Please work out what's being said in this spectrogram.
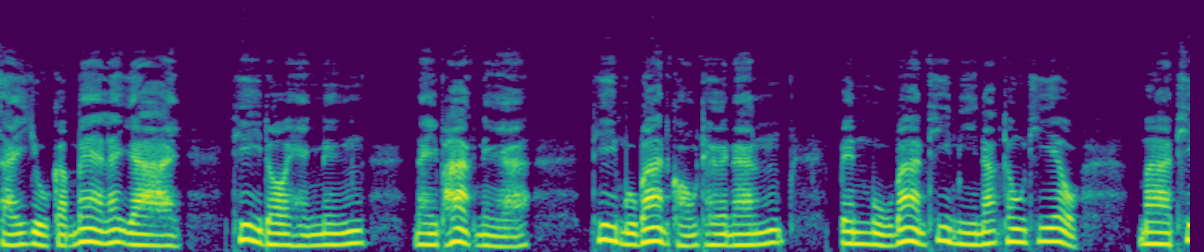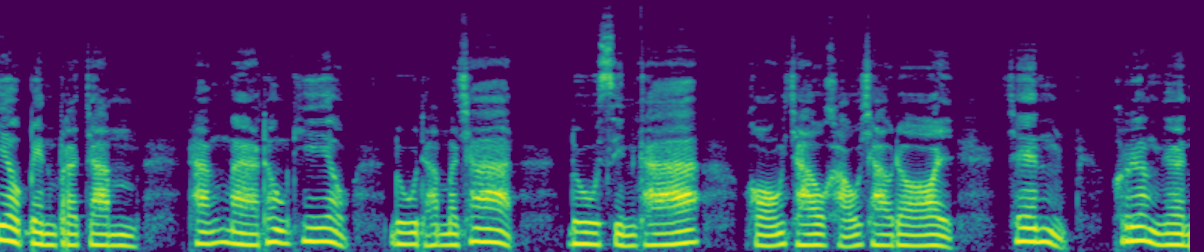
ศัยอยู่กับแม่และยายที่ดอยแห่งหนึ่ง ในภาคเหนือ ที่หมู่บ้านของเธอนั้น เป็นหมู่บ้านที่มีนักท่องเที่ยว มาเที่ยวเป็นประจำ ทั้งมาท่องเที่ยว ดูธรรมชาติ ดูสินค้าของชาวเขาชาวดอย เช่น เครื่องเงิน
